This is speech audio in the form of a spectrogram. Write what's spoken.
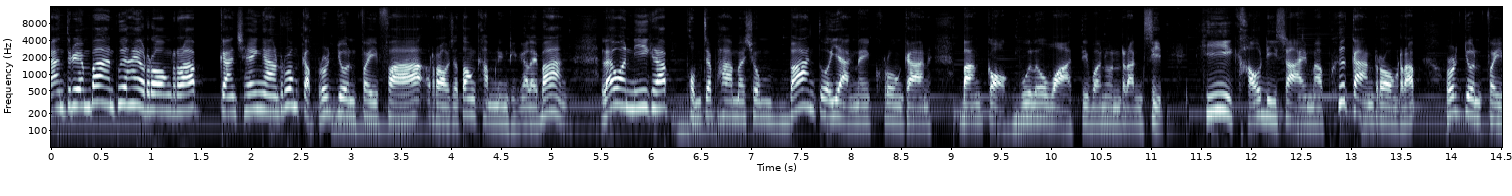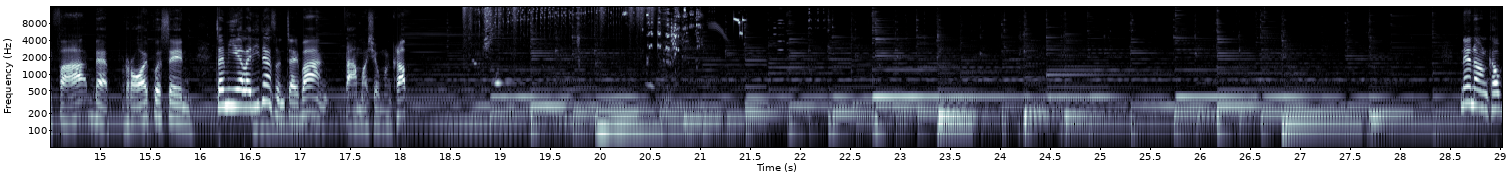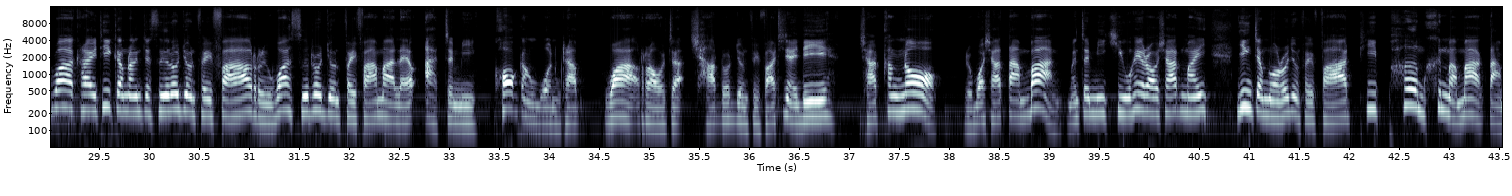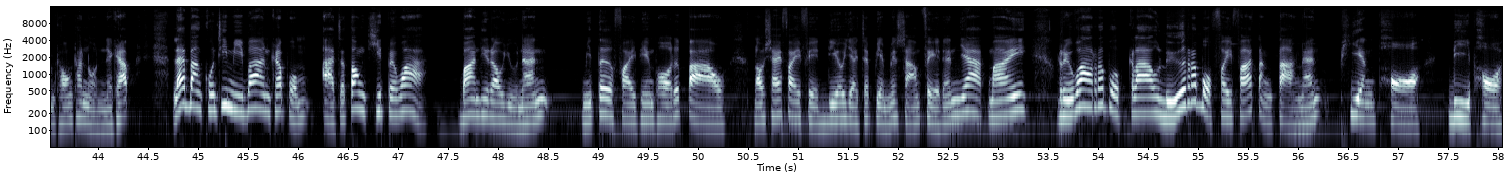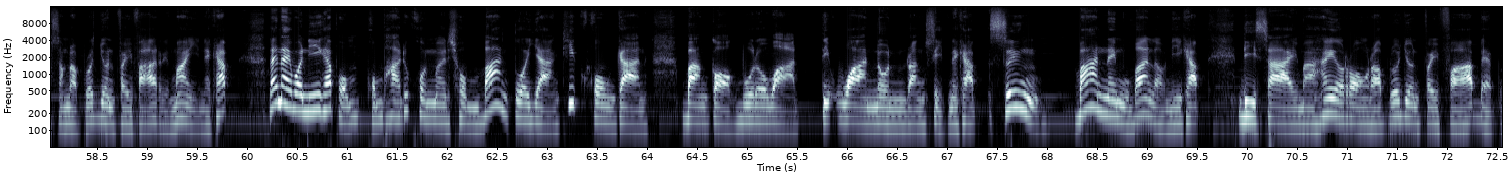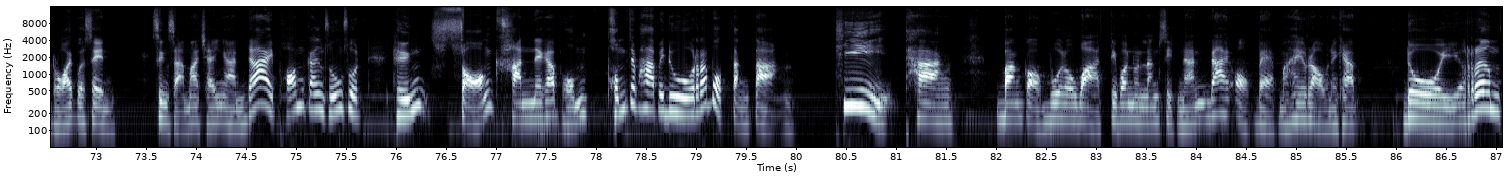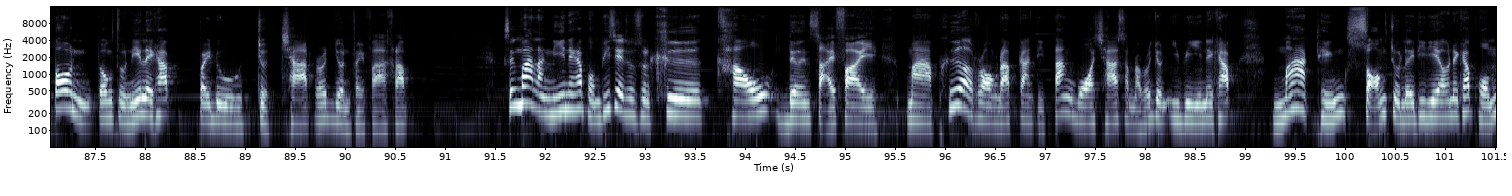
การเตรียมบ้านเพื่อให้รองรับการใช้งานร่วมกับรถยนต์ไฟฟ้า เราจะต้องคำนึงถึงอะไรบ้าง แล้ววันนี้ครับผมจะพามาชมบ้านตัวอย่างในโครงการบางกอกบูรวาติวานนท์รังสิตที่เขาดีไซน์มาเพื่อการรองรับรถยนต์ไฟฟ้าแบบ 100%จะมีอะไรที่น่าสนใจบ้างตามมาชมกันครับ แน่นอนครับว่าใครที่กำลังจะซื้อรถยนต์ไฟฟ้า หรือว่าซื้อรถยนต์ไฟฟ้ามาแล้ว อาจจะมีข้อกังวลครับ ว่าเราจะชาร์จรถยนต์ไฟฟ้าที่ไหนดี ชาร์จข้างนอก หรือว่าชาร์จตามบ้าน มันจะมีคิวให้เราชาร์จไหม ยิ่งจำนวนรถยนต์ไฟฟ้าที่เพิ่มขึ้นมามากตามท้องถนนนะครับ และบางคนที่มีบ้านครับผมอาจจะต้องคิดไปว่าบ้านที่เราอยู่นั้น มิเตอร์ไฟเพียงพอหรือเปล่า เราใช้ไฟเฟสเดียวอยากจะเปลี่ยนเป็น 3 เฟสนั้นยากไหม หรือว่าระบบ ground หรือระบบไฟฟ้าต่างๆ นั้น เพียงพอดีพอสำหรับรถยนต์ไฟฟ้าหรือไม่นะครับ และในวันนี้ครับผมผมพาทุกคนมาชมบ้านตัวอย่างที่โครงการบางกอกบูรวาดติวานนท์รังสิตนะครับ ซึ่งบ้านในหมู่บ้านเหล่านี้ครับดีไซน์มาให้รองรับรถยนต์ไฟฟ้าแบบ 100% ซึ่งสามารถใช้งานได้พร้อมกันสูงสุดถึง 2 คันนะครับผม ผมจะพาไปดูระบบต่างๆ ที่ทางบางกอกบูรวาดติวานนท์รังสิตนั้นได้ออกแบบมาให้เรานะครับ โดยเริ่มต้นตรงจุดนี้เลยครับ ไปดูจุดชาร์จรถยนต์ไฟฟ้าครับ ซึ่งบ้านหลังนี้นะครับผมพิเศษสุดๆ คือเขาเดินสายไฟมาเพื่อรองรับการติดตั้งวอลชาร์จสำหรับรถยนต์ EV นะครับมากถึง 2 จุดเลยทีเดียวนะครับผม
